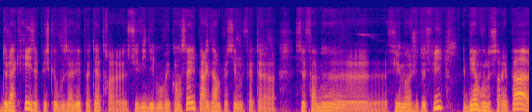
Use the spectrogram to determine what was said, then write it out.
de la crise, puisque vous avez peut-être euh, suivi des mauvais conseils. Par exemple, si vous faites euh, ce fameux fuis-moi je te suis, eh bien vous ne serez pas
